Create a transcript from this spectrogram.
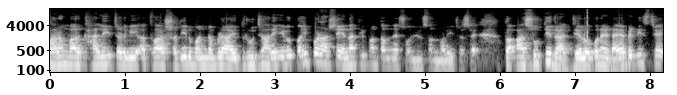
વારંવાર ખાલી ચડવી અથવા શરીરમાં નબળાઈ, ધ્રુજારી એવું કંઈ પણ હશે, એનાથી પણ તમને સોલ્યુશન મળી જશે. તો આ સૂકી દ્રાક્ષ, જે લોકોને ડાયાબિટીસ છે,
